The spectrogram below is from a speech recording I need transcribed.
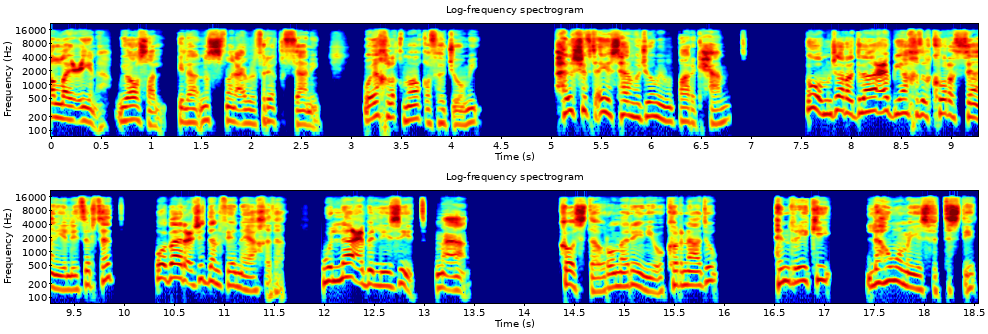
الله يعينه ويوصل إلى نصف ملعب الفريق الثاني ويخلق موقف هجومي هل شفت أي سهم هجومي من طارق حامد؟ هو مجرد لاعب ياخذ الكرة الثانية اللي ترتد هو بارع جدا في إنه ياخذها. واللاعب اللي يزيد مع كوستا ورومارينيو وكورنادو هنريكي له مميز في التسديد.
